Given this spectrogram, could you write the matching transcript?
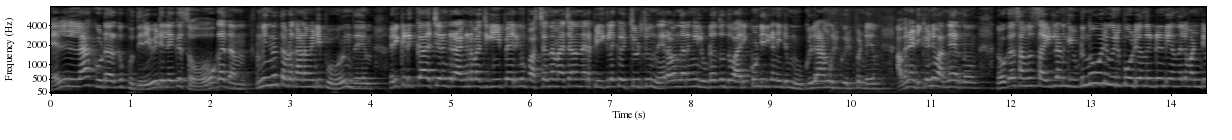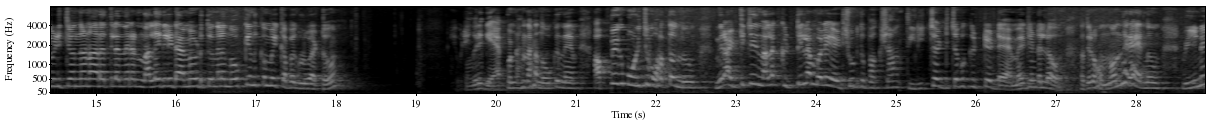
എല്ലാ കൂട്ടുകാർക്കും പുതിരി വീഡിയോയിലേക്ക് സ്വാഗതം. നമ്മൾ ഇന്നത്തെ അവിടെ കാണാൻ വേണ്ടി പോകുന്നത് ഒരു കിടക്കാച്ചരൻ ഡ്രാഗൺ മാച്ച് ഈ പേരിക്കും ഫസ്റ്റത്തെ മാച്ചാണ് നേരെ പീക്കിലൊക്കെ വെച്ച് പിടിച്ചു. നേരെ വന്നിറങ്ങി ലൂടത്തത് വാരിക്കൊണ്ടിരിക്കണം എന്റെ മുകളിലാണെങ്കിൽ ഒരു കുരിപ്പുണ്ട്. അവൻ അടിക്കേണ്ടി വന്നായിരുന്നു നോക്കാൻ സമയത്ത് സൈഡിലാണെങ്കിൽ ഇവിടുന്ന് ഒരു കുരിപ്പ് ഓടി വന്നിട്ടുണ്ട്. എന്നാലും വണ്ടി പിടിച്ചു വന്നാണ് അറിയത്തില്ല. അന്നേരം നല്ല രീതിയിൽ ഡാമേജ് എടുത്തു. എന്നാലും നോക്കി നിൽക്കുമ്പോൾ ഇക്കപ്പം ഗ്ലൂ ആട്ടോ. എവിടെയെങ്കിലും ഒരു ഗ്യാപ്പ് ഉണ്ടെന്നാണ് നോക്കുന്നത് അപ്പോഴേക്ക് പൊളിച്ച് പുറത്തുനിന്നു ഇങ്ങനെ അടിച്ച് നല്ല കിട്ടില്ല പോലെ അടിച്ചു കൊടുത്തു. പക്ഷെ അവൻ തിരിച്ചടിച്ചപ്പോൾ കിട്ടിയ ഡാമേജ് ഉണ്ടല്ലോ. അതൊരു ഒന്നൊന്നരായിരുന്നു. വീണ്ടും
